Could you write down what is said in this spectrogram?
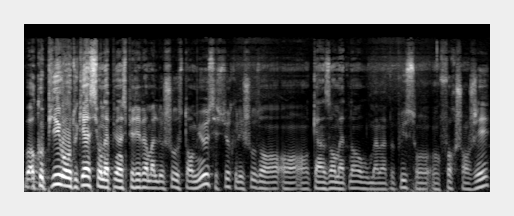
Bon, bon. Copier, ou en tout cas, si on a pu inspirer pas mal de choses, tant mieux. C'est sûr que les choses en, en- en 15 ans maintenant, ou même un peu plus, ont, ont fort changé.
